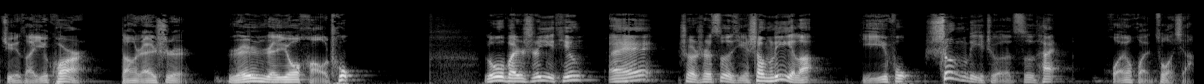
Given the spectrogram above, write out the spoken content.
聚在一块儿，当然是人人有好处。”卢本石一听，哎，这是自己胜利了，一副胜利者的姿态，缓缓坐下。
